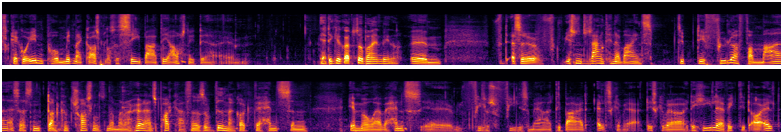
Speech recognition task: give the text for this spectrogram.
skal gå ind på Midnight Gospel og så se bare det afsnit der. Øhm, ja, det kan godt stå på egen bener. Øhm, for, altså, jeg synes langt hen ad vejen, det, det fylder for meget, altså sådan Duncan Trussell, når man har hørt hans podcast, noget, så ved man godt, hvad hans sådan, MO er, hvad hans øh, filosofi ligesom er, at det er bare, at alt skal være, det skal være, det hele er vigtigt, og alt,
